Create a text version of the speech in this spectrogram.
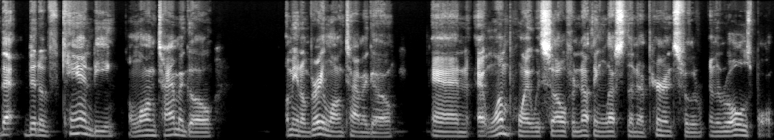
that bit of candy a long time ago. I mean, a very long time ago and at one point would sell for nothing less than an appearance for the in the Rose Bowl.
